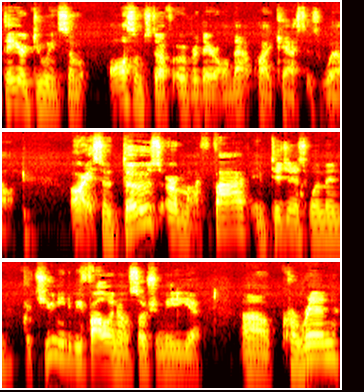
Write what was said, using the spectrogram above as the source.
they are doing some awesome stuff over there on that podcast as well. All right, so those are my five Indigenous women that you need to be following on social media. Uh, Corinne,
